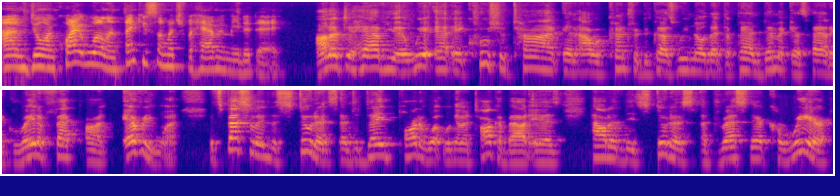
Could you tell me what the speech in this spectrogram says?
I'm doing quite well, and thank you so much for having me today. Honored to have you. And we're at a crucial time in our country because we know that the pandemic has had a great effect on everyone, especially the students. And today, part of what we're going to talk about is how do the students address their career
